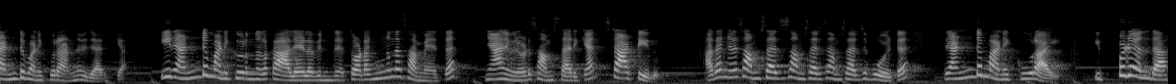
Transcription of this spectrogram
രണ്ട് മണിക്കൂറാണെന്ന് വിചാരിക്കുക. ഈ രണ്ട് മണിക്കൂർ എന്നുള്ള കാലയളവിന്റെ തുടങ്ങുന്ന സമയത്ത് ഞാൻ ഇവനോട് സംസാരിക്കാൻ സ്റ്റാർട്ട് ചെയ്തു. അതങ്ങനെ സംസാരിച്ച് സംസാരിച്ച് സംസാരിച്ച് പോയിട്ട് രണ്ട് മണിക്കൂറായി. ഇപ്പോഴും എന്താ?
